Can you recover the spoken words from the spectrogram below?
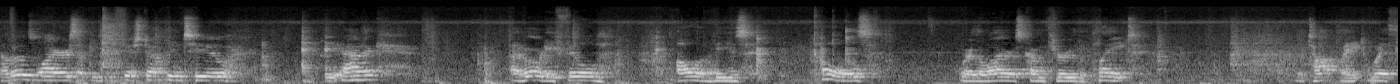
Now those wires have to be fished up into the attic. I've already filled all of these holes where the wires come through the plate, the top plate with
